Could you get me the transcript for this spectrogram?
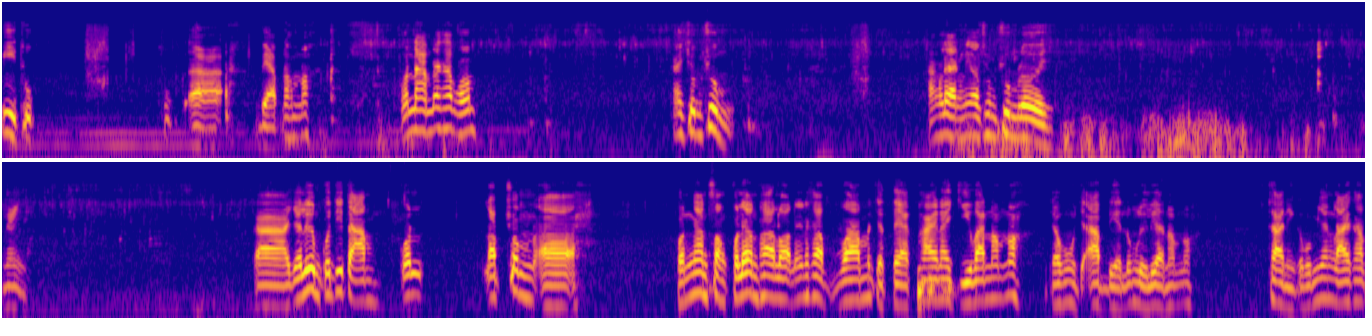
มีทุกทุกอ่าแบบนาะครับเนาะขนน้ำนะครับผม ให้ชุ่มๆครั้งแรกนี่เอาชุ่มๆเลยนี่ อ่าอย่าลืมกดติดตามกดรับชมอ่าผลงานส่องพลนพาลอดนี้นะครับ ว่ามันจะแตกภายในกี่วันน้อเนาะเดี๋ยวผมจะอัปเดตลงเรื่อยๆน้อเนาะท่านี่ก็ผมยังไลฟ์ครับ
